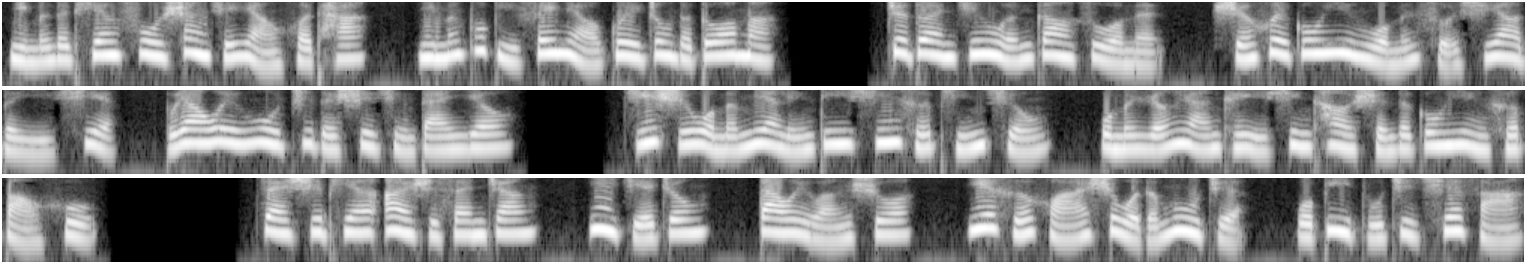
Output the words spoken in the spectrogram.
你们的天赋尚且养活它，你们不比飞鸟贵重的多吗？这段经文告诉我们，神会供应我们所需要的一切，不要为物质的事情担忧。即使我们面临低薪和贫穷，我们仍然可以信靠神的供应和保护。在诗篇二十三章一节中，大卫王说。耶和华是我的牧者，我必不致缺乏。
